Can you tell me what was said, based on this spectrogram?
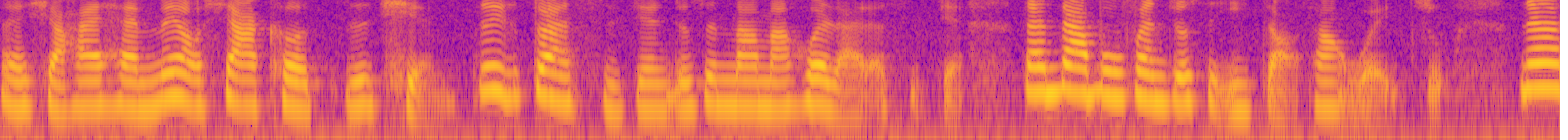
呃，小孩还没有下课之前，这段时间就是妈妈会来的时间，但大部分就是以早上为主。那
